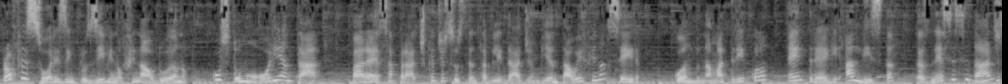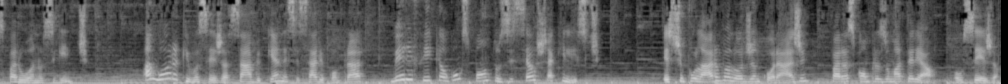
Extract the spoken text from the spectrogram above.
Professores, inclusive no final do ano, costumam orientar para essa prática de sustentabilidade ambiental e financeira quando na matrícula é entregue a lista das necessidades para o ano seguinte. Agora que você já sabe o que é necessário comprar, verifique alguns pontos de seu checklist. Estipular o valor de ancoragem para as compras do material, ou seja,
